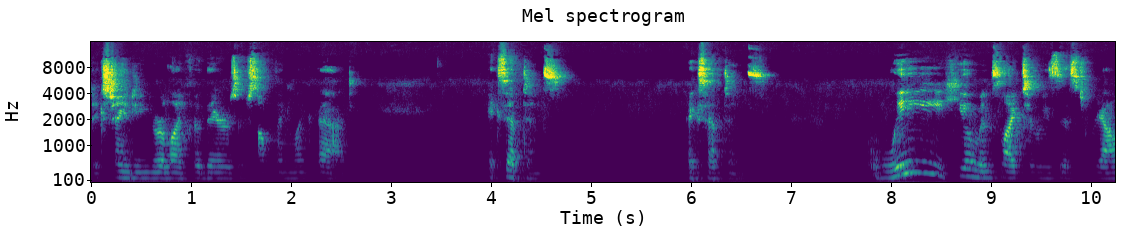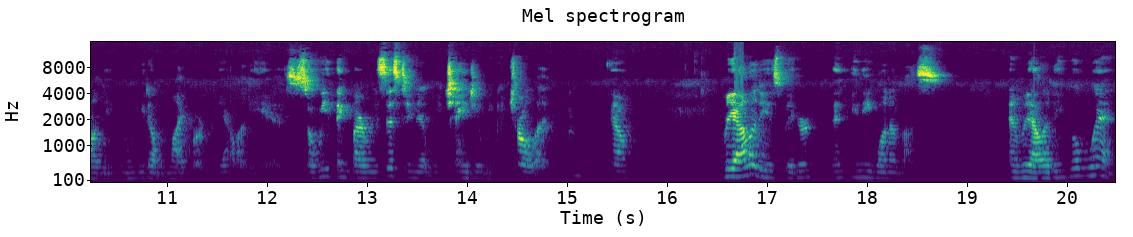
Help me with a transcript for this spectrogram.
exchanging your life for theirs or something like that. Acceptance. Acceptance. We humans like to resist reality when we don't like what reality is. So we think by resisting it, we change it, we control it. Hmm, no. Reality is bigger than any one of us, and reality will win.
